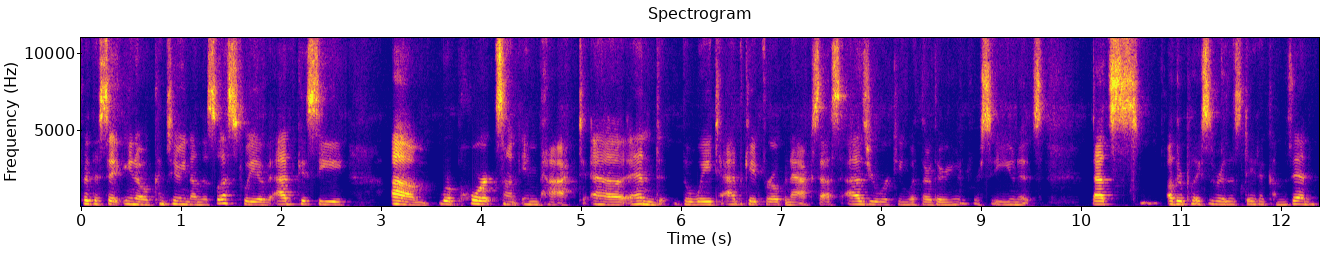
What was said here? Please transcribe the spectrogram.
for the sake, you know, continuing on this list, we have advocacy um, reports on impact uh, and the way to advocate for open access as you're working with other university units. That's other places where this data comes in.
